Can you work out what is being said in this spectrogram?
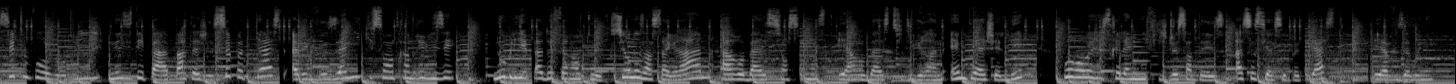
c'est tout pour aujourd'hui. N'hésitez pas à partager ce podcast avec vos amis qui sont en train de réviser. N'oubliez pas de faire un tour sur nos Instagram, sciencemist et studigrammthld, pour enregistrer la mini-fiche de synthèse associée à ce podcast et à vous abonner.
